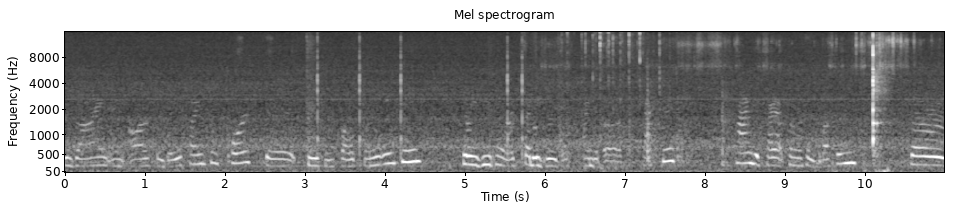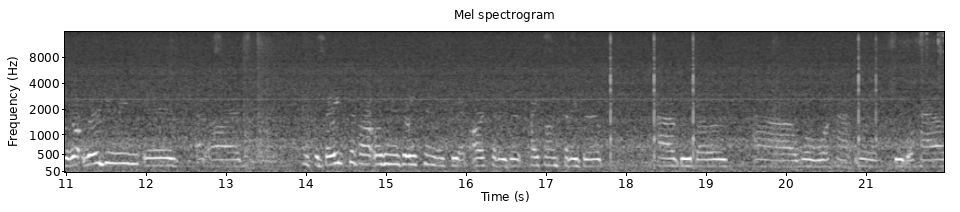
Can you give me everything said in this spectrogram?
design an R for data sciences course to teach in fall 2018. So he's using our study group as kind of a practice time to try out some of his lessons. So what we're doing is at our at the base of our organization is we have R study group, Python study group, uh, repos, uh, where we'll have, we'll, we will have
